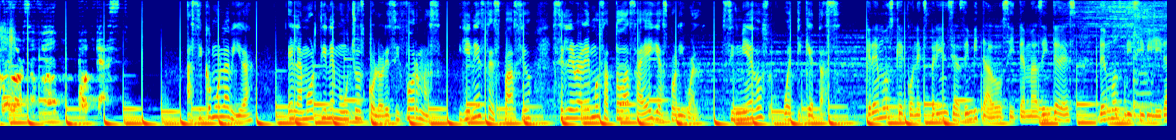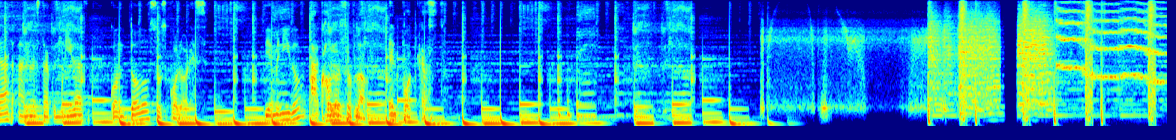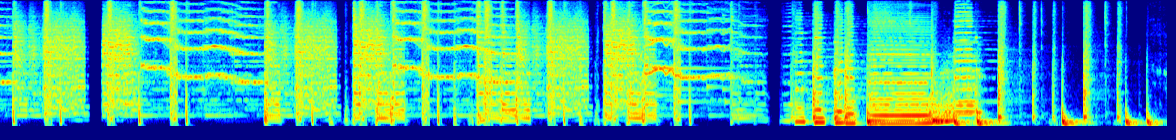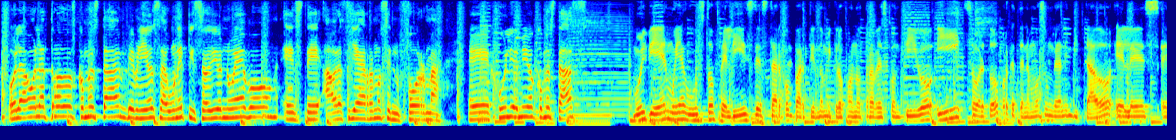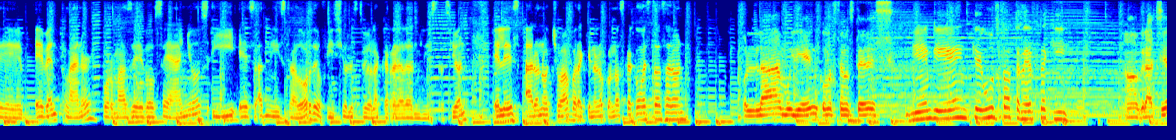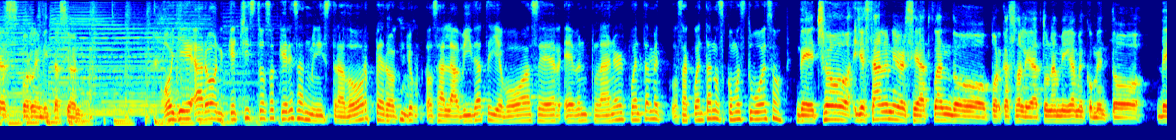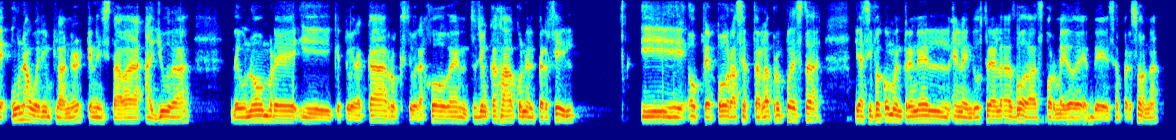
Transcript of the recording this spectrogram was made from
Colors of Love Podcast. Así como la vida, el amor tiene muchos colores y formas, y en este espacio celebraremos a todas a ellas por igual, sin miedos o etiquetas. Queremos que con experiencias de invitados y temas de interés demos visibilidad a nuestra comunidad con todos sus colores. Bienvenido A Colors of Love, el podcast. Hola, hola a todos, ¿cómo están? Bienvenidos a un episodio nuevo. Este, ahora sí ya agarramos en forma. Eh, Julio, amigo, ¿cómo estás? Muy bien, muy a gusto, feliz de estar compartiendo micrófono otra vez contigo y sobre todo porque tenemos un gran invitado. Él es eh, event planner por más de 12 años y es administrador de oficio, él estudió la carrera de administración. Él es Aaron Ochoa, para quien no lo conozca. ¿Cómo estás, Aaron? Hola, muy bien, ¿cómo están ustedes? Bien, bien, qué gusto tenerte aquí. No, gracias por la invitación. Oye, Aaron, qué chistoso que eres administrador, pero yo, o sea, la vida te llevó a ser event planner. Cuéntame, o sea, cuéntanos cómo estuvo eso. De hecho, yo estaba en la universidad cuando por casualidad una amiga me comentó de una wedding planner que necesitaba ayuda de un hombre y que tuviera carro, que estuviera joven. Entonces yo encajaba con el perfil y opté por aceptar la propuesta y así fue como entré en, el, en la industria de las bodas por medio de, de esa persona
